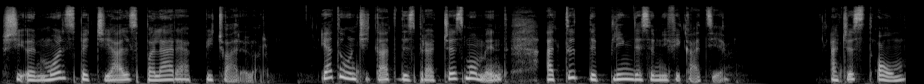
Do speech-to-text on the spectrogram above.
și, în mod special, spălarea picioarelor. Iată un citat despre acest moment atât de plin de semnificație. Acest om,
